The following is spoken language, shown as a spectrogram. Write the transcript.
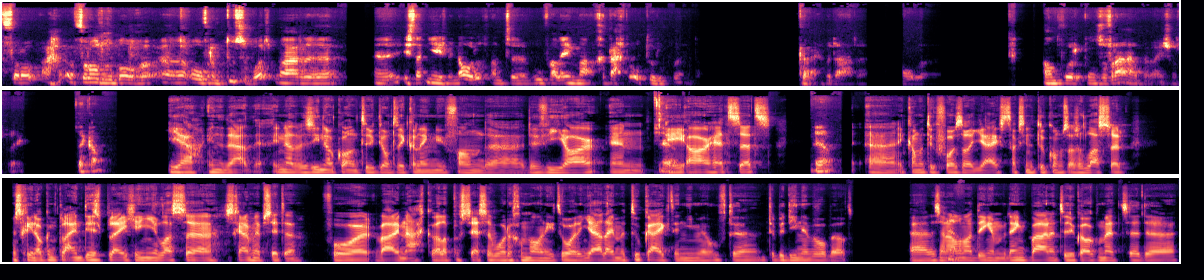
voorovergebogen over een toetsenbord, maar is dat niet eens meer nodig, want uh, we hoeven alleen maar gedachten op te roepen. Dan krijgen we daar uh, al antwoord op onze vragen, bij wijze van spreken. Dat kan. Ja, inderdaad. inderdaad. We zien ook al natuurlijk de ontwikkeling nu van de, de VR en ja. AR headsets. Ja. ik kan me natuurlijk voorstellen dat jij straks in de toekomst als een lasser misschien ook een klein displaytje in je las scherm hebt zitten. Voor waarin eigenlijk alle processen worden gemonitord en jij alleen maar toekijkt en niet meer hoeft te, te bedienen bijvoorbeeld. Uh, er zijn allemaal dingen bedenkbaar natuurlijk ook met uh, de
